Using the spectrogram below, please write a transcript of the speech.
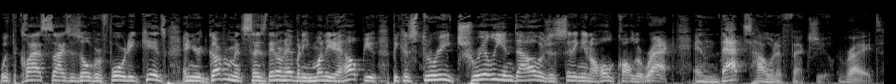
with the class sizes over 40 kids, and your government says they don't have any money to help you because three trillion dollars is sitting in a hole called Iraq, and that's how it affects you. Right.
